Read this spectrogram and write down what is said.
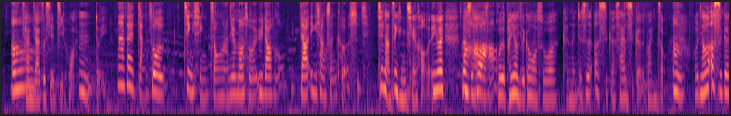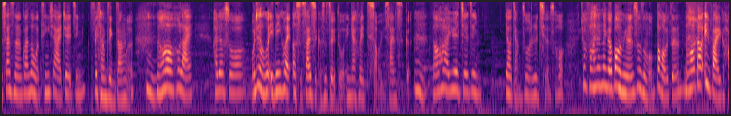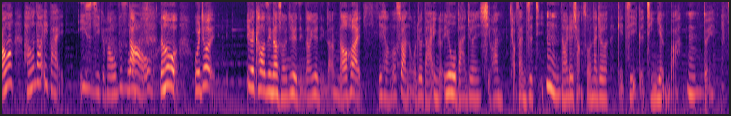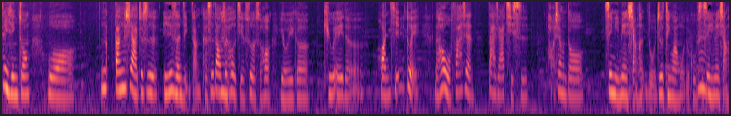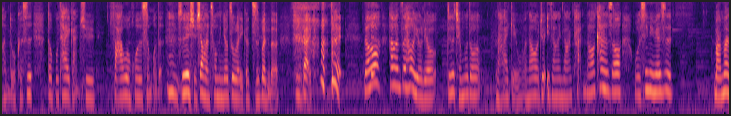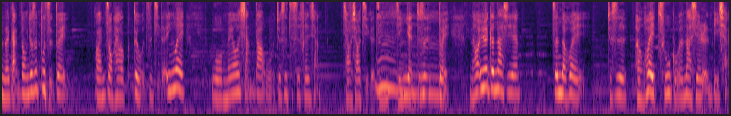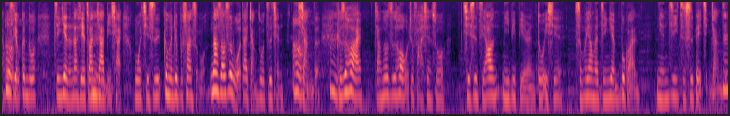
参加这些计划，嗯，对。那在讲座进行中啊，你有没有什么遇到什么比较印象深刻的事情？先讲进行前好了，因为那时候我的朋友只跟我说，可能就是二十个、三十个观众，嗯，我然后二十个、三十个观众，我听下来就已经非常紧张了，嗯，然后后来。他就说，我就想说一定会二十三十个是最多，应该会少于三十个。嗯，然后后来越接近要讲座的日期的时候，就发现那个报名人数怎么暴增，然后到一百个，好像好像到一百一十几个吧，我不知道。然后我就越靠近那时候就越紧张，越紧张。然后后来也想说算了，我就答应了，因为我本来就很喜欢挑战自己。嗯，然后就想说那就给自己一个经验吧。嗯，对，进行中我。那当下就是一定是很紧张，可是到最后结束的时候，有一个 Q A 的环节，对，然后我发现大家其实好像都心里面想很多，就是听完我的故事，心里面想很多，可是都不太敢去发问或者什么的，嗯，所以学校很聪明，就做了一个纸本的 feedback，对，然后他们最后有留，就是全部都拿来给我，然后我就一张一张看，然后看的时候，我心里面是满满的感动，就是不止对。观众还有对我自己的，因为我没有想到，我就是只是分享小小几个经经验，就是对。然后因为跟那些真的会就是很会出国的那些人比起来，或是有更多经验的那些专家比起来，我其实根本就不算什么。那时候是我在讲座之前想的，可是后来讲座之后，我就发现说，其实只要你比别人多一些什么样的经验，不管年纪、知识背景这样子，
